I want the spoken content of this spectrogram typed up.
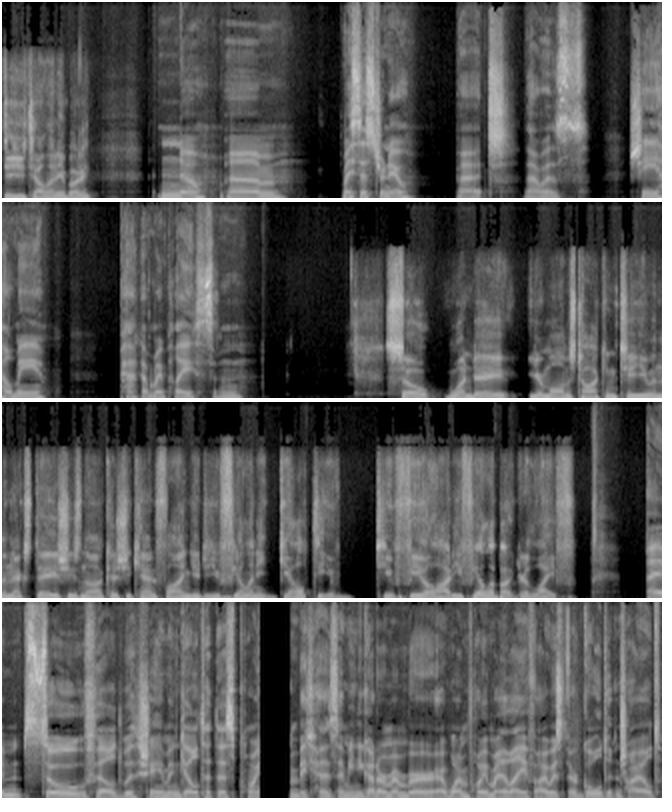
Did you tell anybody? No. Um, my sister knew, but that was, she helped me pack up my place and So one day your mom's talking to you, and the next day she's not because she can't find you. Do you feel any guilt? Do you do you feel how do you feel about your life? I'm so filled with shame and guilt at this point because I mean, you got to remember at one point in my life, I was their golden child.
